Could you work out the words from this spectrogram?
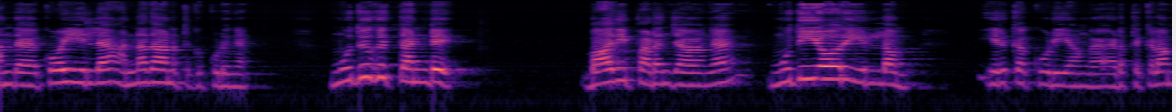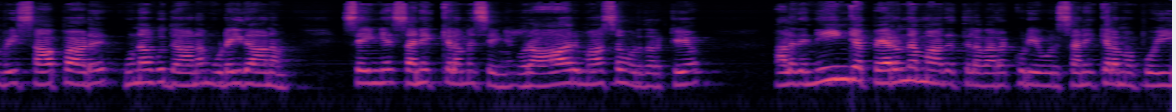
அந்த கோயிலில் அன்னதானத்துக்கு கொடுங்க. முதுகு தண்டு பாதிப்படைஞ்சவங்க முதியோர் இல்லம் இருக்கக்கூடியவங்க இடத்துக்கெல்லாம் போய் சாப்பாடு உணவு தானம் உடை தானம் செய்யுங்க. சனிக்கிழமை செய்யுங்க. ஒரு ஆறு மாதம் ஒரு தடக்கையோ அல்லது நீங்கள் பிறந்த மாதத்தில் வரக்கூடிய ஒரு சனிக்கிழமை போய்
